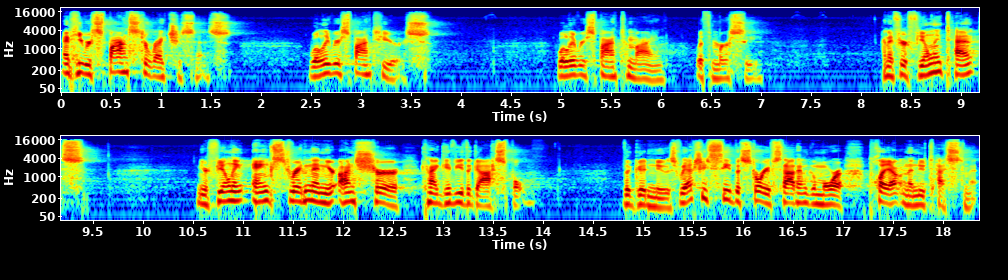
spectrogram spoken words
And he responds to righteousness. Will he respond to yours? Will he respond to mine with mercy? And if you're feeling tense, you're feeling angst ridden, and you're unsure, can I give you the gospel? The good news. We actually see the story of Sodom and Gomorrah play out in the New Testament.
